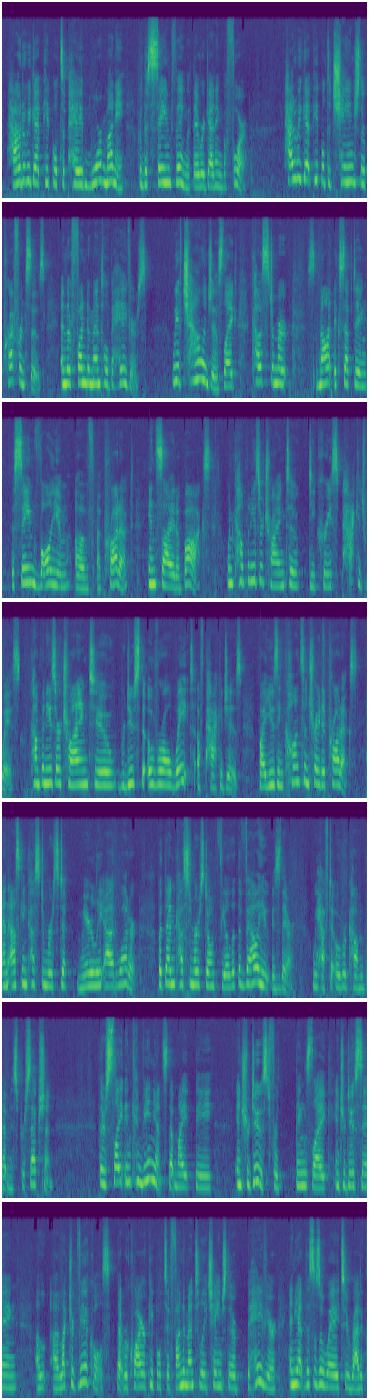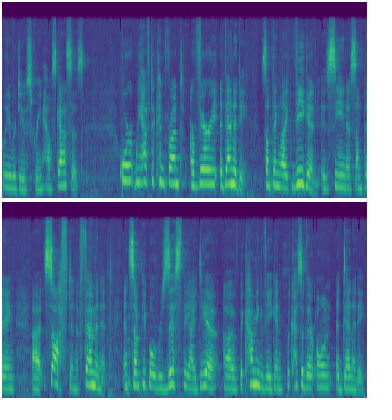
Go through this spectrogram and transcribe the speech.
How do we get people to pay more money for the same thing that they were getting before? How do we get people to change their preferences and their fundamental behaviors? We have challenges like customers not accepting the same volume of a product inside a box when companies are trying to decrease package waste. Companies are trying to reduce the overall weight of packages by using concentrated products and asking customers to merely add water. But then customers don't feel that the value is there. We have to overcome that misperception. There's slight inconvenience that might be introduced for things like introducing electric vehicles that require people to fundamentally change their behavior, and yet this is a way to radically reduce greenhouse gases. Or we have to confront our very identity. Something like vegan is seen as something uh, soft and effeminate, and some people resist the idea of becoming vegan because of their own identity.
